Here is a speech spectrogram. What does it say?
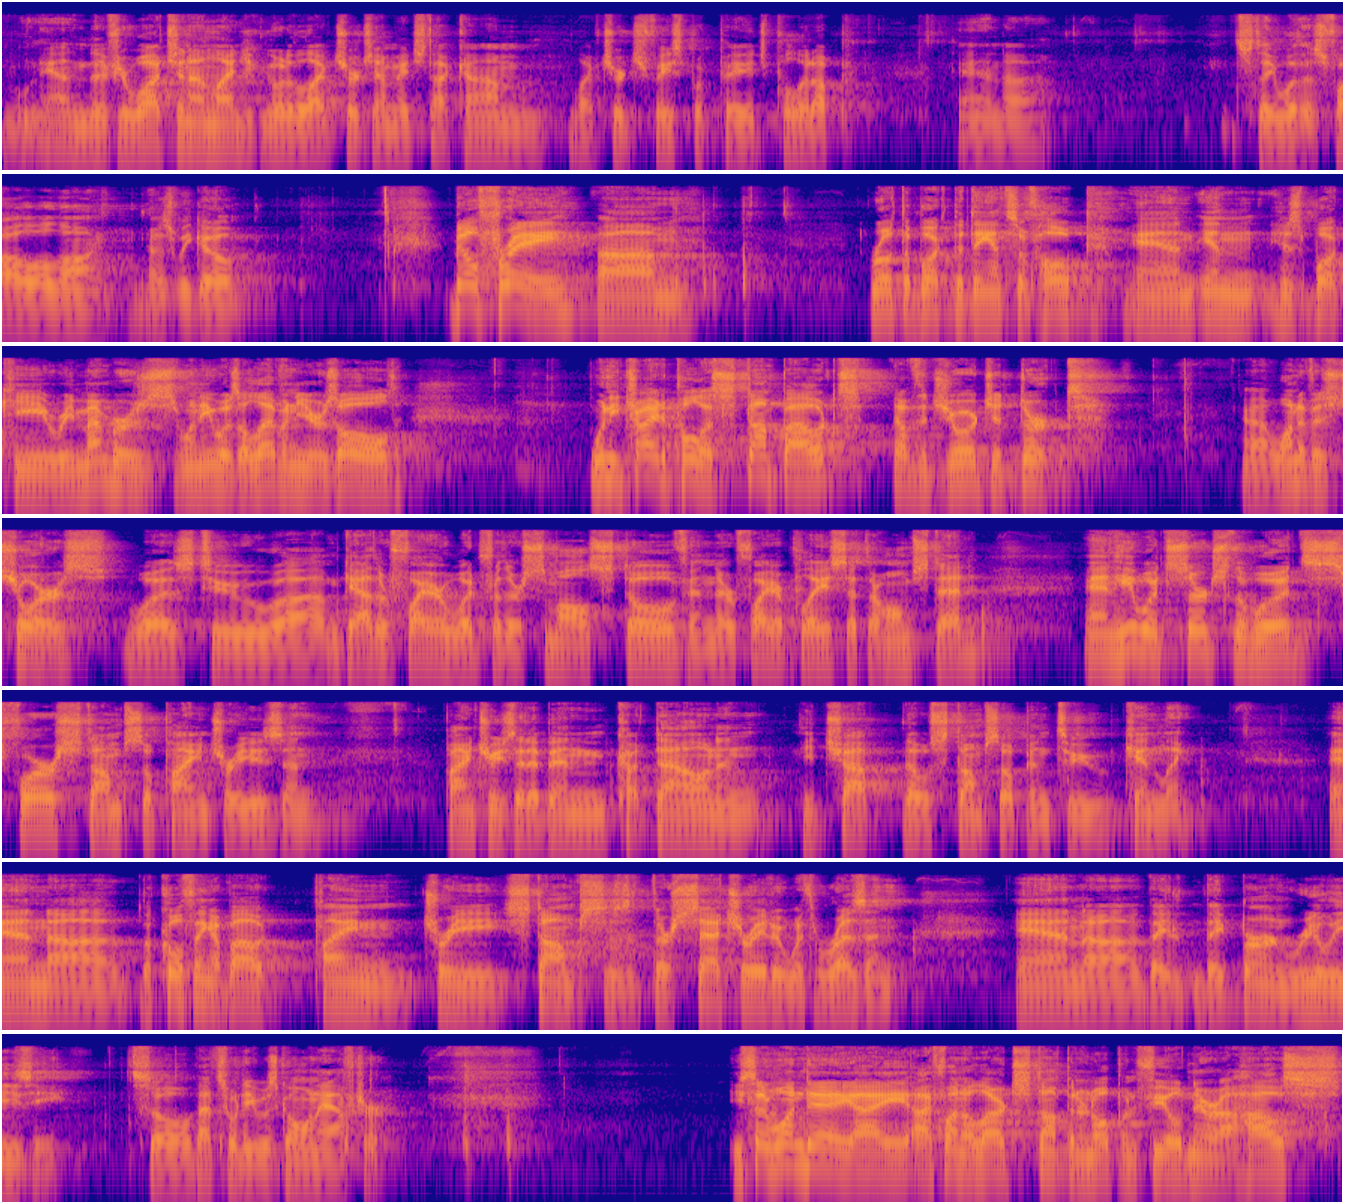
And if you're watching online, you can go to the lifechurchmh.com, Life Church Facebook page, pull it up, and uh, stay with us, follow along as we go. Bill Frey um, wrote the book, The Dance of Hope, and in his book, he remembers when he was 11 years old when he tried to pull a stump out of the Georgia dirt uh, one of his chores was to um, gather firewood for their small stove and their fireplace at their homestead. And he would search the woods for stumps of pine trees and pine trees that had been cut down, and he'd chop those stumps up into kindling. And uh, the cool thing about pine tree stumps is that they're saturated with resin and uh, they, they burn real easy. So that's what he was going after. He said, One day I, I found a large stump in an open field near a house.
